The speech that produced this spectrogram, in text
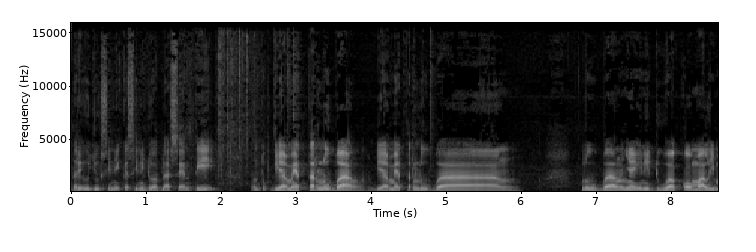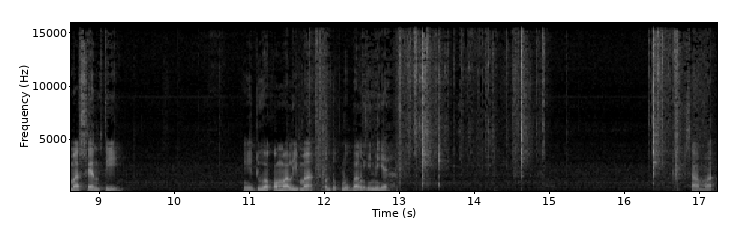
Dari ujung sini ke sini 12 cm untuk diameter lubang diameter lubang lubangnya ini 2,5 cm ini 2,5 untuk lubang ini ya. Sama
